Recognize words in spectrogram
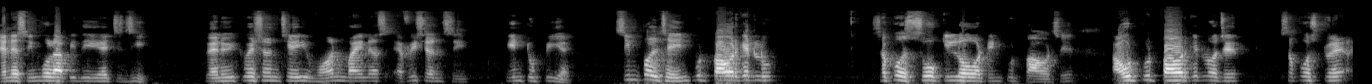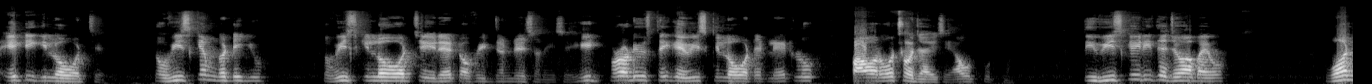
જેને સિમ્બોલ આપી દઈએ એચ જી તો એનું ઇક્વેશન છે એ one minus efficiency into P I simple છે. ઇનપુટ પાવર કેટલું? સપોઝ સો કિલો વોટ ઇનપુટ પાવર છે. આઉટપુટ પાવર કેટલો છે? સપોઝ એટી કિલો વોટ છે. તો વીસ કેમ ઘટી ગયું? તો વીસ કિલો વોટ છે એ રેટ ઓફ હીટ જનરેશન છે. હીટ પ્રોડ્યુસ થઈ ગઈ વીસ કિલો વોટ એટલે એટલું પાવર ઓછો જાય છે આઉટપુટમાં તે વીસ કઈ રીતે જવાબ આવ્યો? વન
